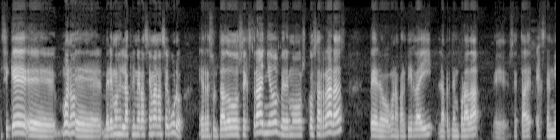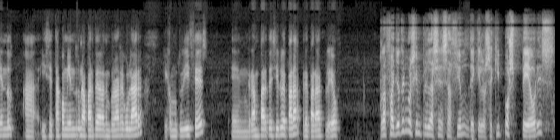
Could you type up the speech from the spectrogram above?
Así que, eh, bueno, eh, veremos en las primeras semanas seguro eh, resultados extraños, veremos cosas raras, pero bueno, a partir de ahí la pretemporada eh, se está extendiendo a, y se está comiendo una parte de la temporada regular que, como tú dices, en gran parte sirve para preparar playoff. Rafa, yo tengo siempre la sensación de que los equipos peores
